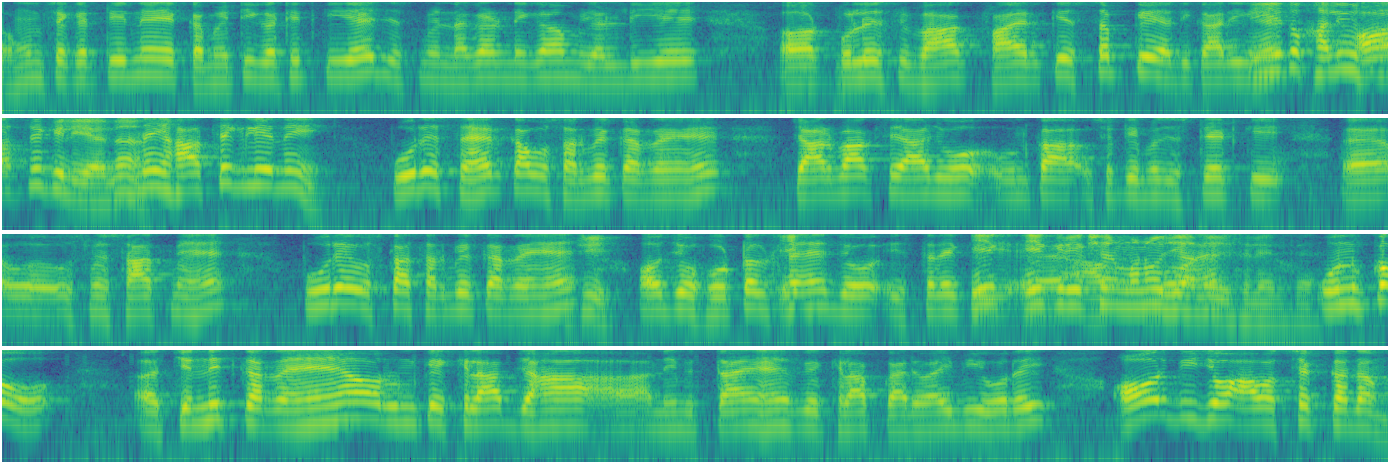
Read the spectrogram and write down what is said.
होम सेक्रेटरी ने एक कमेटी गठित की है जिसमें नगर निगम एलडीए और पुलिस विभाग फायर के सबके अधिकारी हैं। ये तो खाली उस हादसे के लिए है ना? नहीं हादसे के लिए नहीं पूरे शहर का वो सर्वे कर रहे हैं। चार बाग से आज वो उनका सिटी मजिस्ट्रेट की उसमें साथ में है। पूरे उसका सर्वे कर रहे हैं और जो होटल्स हैं जो इस तरह की एक- एक रिएक्शन मनोज यादव उनको चिन्हित कर रहे हैं और उनके खिलाफ जहाँ अनियमितताएँ हैं उसके खिलाफ कार्रवाई भी हो रही। और भी जो आवश्यक कदम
